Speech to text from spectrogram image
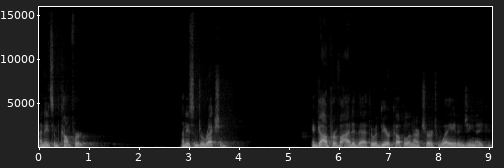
I need some comfort. I need some direction. And God provided that through a dear couple in our church, Wade and Jean Aiken,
